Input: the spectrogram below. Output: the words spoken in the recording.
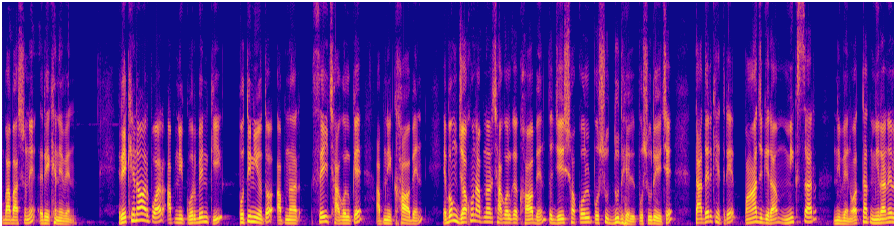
বা বাসনে রেখে নেবেন। রেখে নেওয়ার পর আপনি করবেন কি প্রতিনিয়ত আপনার সেই ছাগলকে আপনি খাওয়াবেন এবং যখন আপনার ছাগলকে খাওয়াবেন, তো যেই সকল পশু, দুধেল পশু রয়েছে, তাদের ক্ষেত্রে পাঁচ গ্রাম মিক্সার নেবেন। অর্থাৎ মিনারেল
